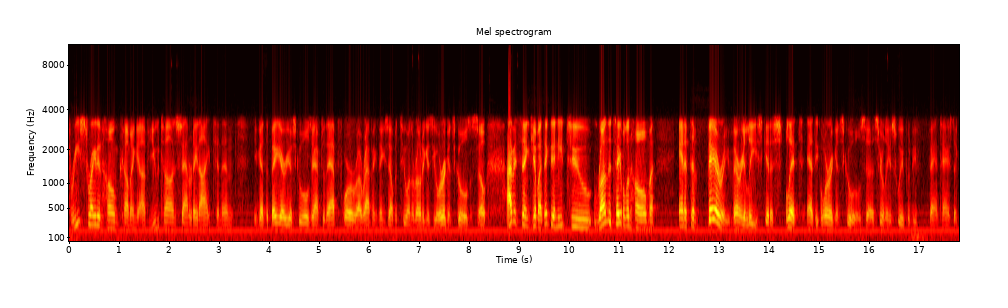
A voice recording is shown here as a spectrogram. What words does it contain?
three straight at home coming up: Utah on Saturday night, and then you've got the Bay Area schools after that before uh, wrapping things up with two on the road against the Oregon schools. So I've been saying, Jim, I think they need to run the table at home, and at the very very least get a split at the Oregon schools. Uh, certainly a sweep would be fantastic,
